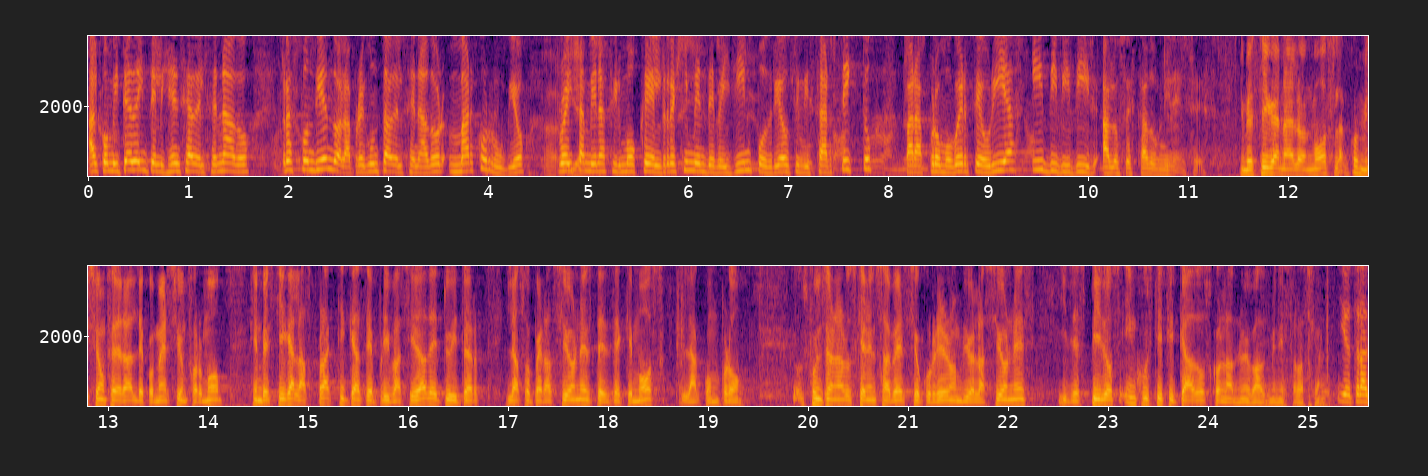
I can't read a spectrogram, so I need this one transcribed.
al Comité de Inteligencia del Senado, respondiendo a la pregunta del senador Marco Rubio. Wray también afirmó que el régimen de Beijing podría utilizar TikTok para promover teorías y dividir a los estadounidenses. Investigan a Elon Musk. La Comisión Federal de Comercio informó que investiga las prácticas de privacidad de Twitter y las operaciones desde que Musk la compró. Los funcionarios quieren saber si ocurrieron violaciones y despidos injustificados con la nueva administración. Y otra,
